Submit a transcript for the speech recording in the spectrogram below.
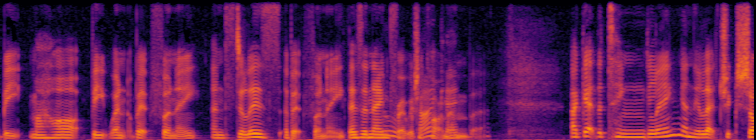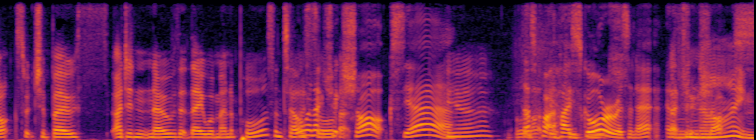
beat my heartbeat went a bit funny and still is a bit funny. There's a name for it which I can't remember. I get the tingling and the electric shocks, which are both. I didn't know that they were menopause until Oh, I saw electric that. shocks. Yeah. Yeah, That's quite a a high scorer, points. isn't it? That's a Electric shocks. nine.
